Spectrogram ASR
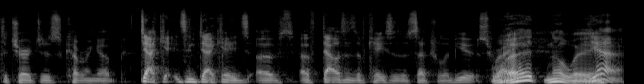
the church is covering up decades and decades of of thousands of cases of sexual abuse, right? What? No way. Yeah.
